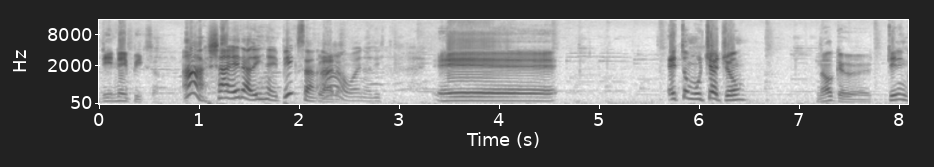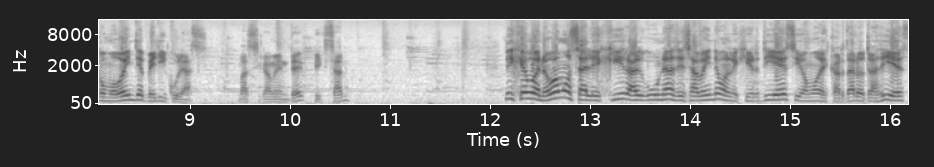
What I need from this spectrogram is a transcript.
Disney Pixar. Ah, ya era Disney Pixar. Claro. Ah, bueno, listo. Eh, estos muchachos, ¿no? Que tienen como 20 películas, básicamente, Pixar. Dije, bueno, vamos a elegir algunas de esas 20, vamos a elegir 10 y vamos a descartar otras 10.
